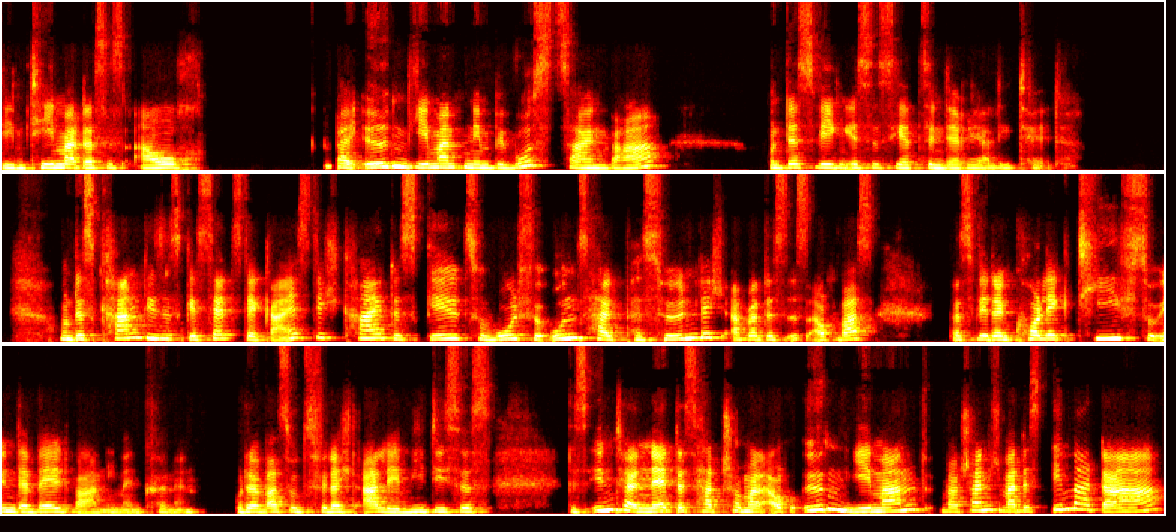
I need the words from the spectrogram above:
dem Thema, dass es auch bei irgendjemandem im Bewusstsein war und deswegen ist es jetzt in der Realität. Und es kann dieses Gesetz der Geistigkeit, das gilt sowohl für uns halt persönlich, aber das ist auch was, was wir dann kollektiv so in der Welt wahrnehmen können. Oder was uns vielleicht alle, wie dieses, das Internet, das hat schon mal auch irgendjemand, wahrscheinlich war das immer da,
